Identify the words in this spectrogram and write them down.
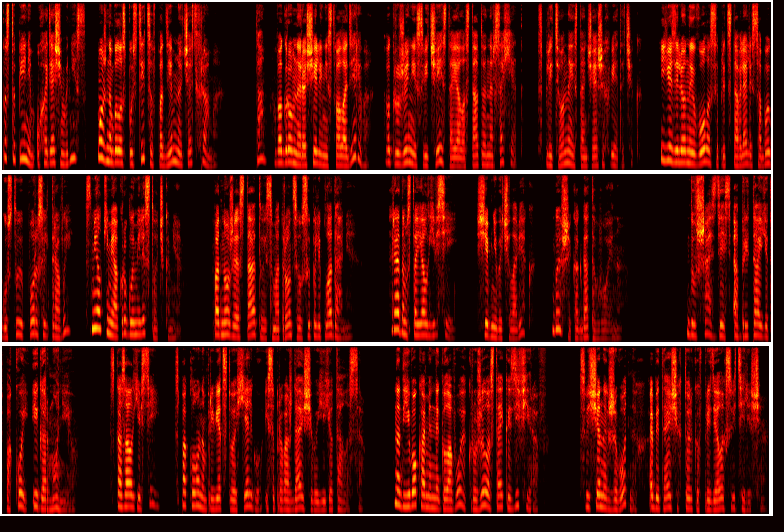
По ступеням, уходящим вниз, можно было спуститься в подземную часть храма. Там, в огромной расщелине ствола дерева, в окружении свечей стояла статуя Нарсахет, сплетенная из тончайших веточек. Ее зеленые волосы представляли собой густую поросль травы с мелкими округлыми листочками. Подножие статуи самотронцы усыпали плодами. Рядом стоял Евсей, щебневый человек, бывший когда-то воином. «Душа здесь обретает покой и гармонию», — сказал Евсей, с поклоном приветствуя Хельгу и сопровождающего ее Талоса. Над его каменной головой кружила стайка зефиров, священных животных, обитающих только в пределах святилища.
